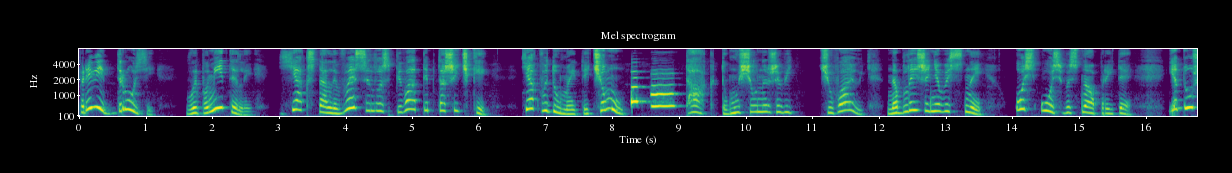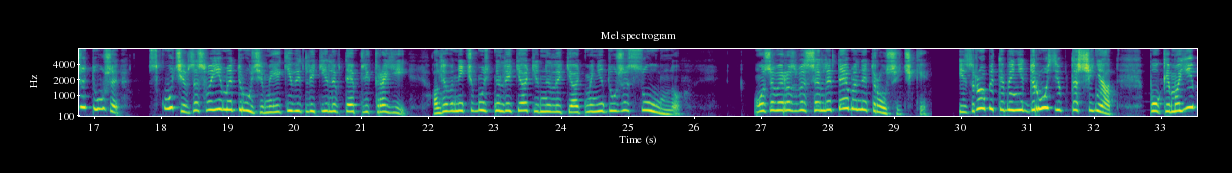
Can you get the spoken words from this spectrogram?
Привіт, друзі! Ви помітили, як стали весело співати пташечки? Як ви думаєте, чому? Так, тому що вони вже відчувають наближення весни. Ось ось весна прийде. Я дуже-дуже скучив за своїми друзями, які відлетіли в теплі краї. Але вони чомусь не летять і не летять. Мені дуже сумно. Може, ви розвеселите мене трошечки і зробите мені друзів пташенят, поки мої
